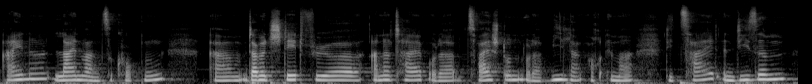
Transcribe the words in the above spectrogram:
eine Leinwand zu gucken, ähm, damit steht für anderthalb oder zwei Stunden oder wie lang auch immer die Zeit in diesem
